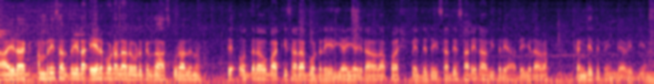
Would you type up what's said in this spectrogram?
ਆ ਜਿਹੜਾ ਅੰਮ੍ਰਿਤਸਰ ਤੋਂ ਜਿਹੜਾ 에ਅਰਪੋਰਟ ਵਾਲਾ ਰੋਡ ਗੁਰਦਾਸਪੁਰ ਵਾਲੇ ਨੂੰ, ਤੇ ਉਧਰ ਉਹ ਬਾਕੀ ਸਾਰਾ ਬਾਰਡਰ ਏਰੀਆ ਹੀ ਆ ਜਿਹੜਾ, ਔਰ ਆਪਾਂ ਸਪੇਦੇ ਦੇਖ ਸਕਦੇ ਹਾਂ, ਸਾਰੇ ਰਾਵੀ ਦਰਿਆ ਦੇ ਜਿਹੜਾ ਵਾ, ਕੰਢੇ ਤੇ ਪੈਂਦੇ ਆ ਵਿਧੀ ਇਹਨਾਂ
